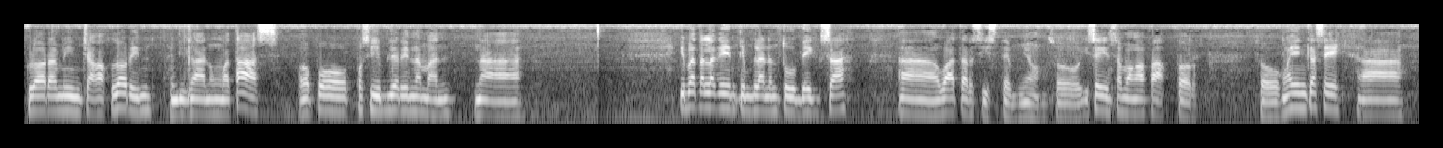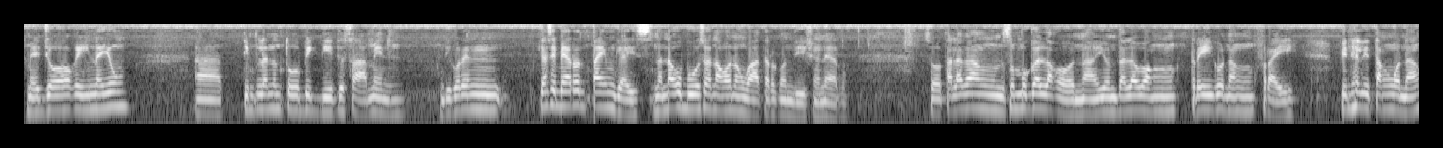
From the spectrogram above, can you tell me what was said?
chloramine tsaka chlorine, hindi ganong mataas. Opo, posible rin naman na iba talaga yung timpla ng tubig sa ah, water system nyo. So, isa yun sa mga factor. So, ngayon kasi, ah, medyo okay na yung ah, timpla ng tubig dito sa amin. Hindi ko rin, kasi meron time guys, na naubusan ako ng water conditioner. So, talagang sumugal ako na yung dalawang tray ko ng fry, pinalitan ko ng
